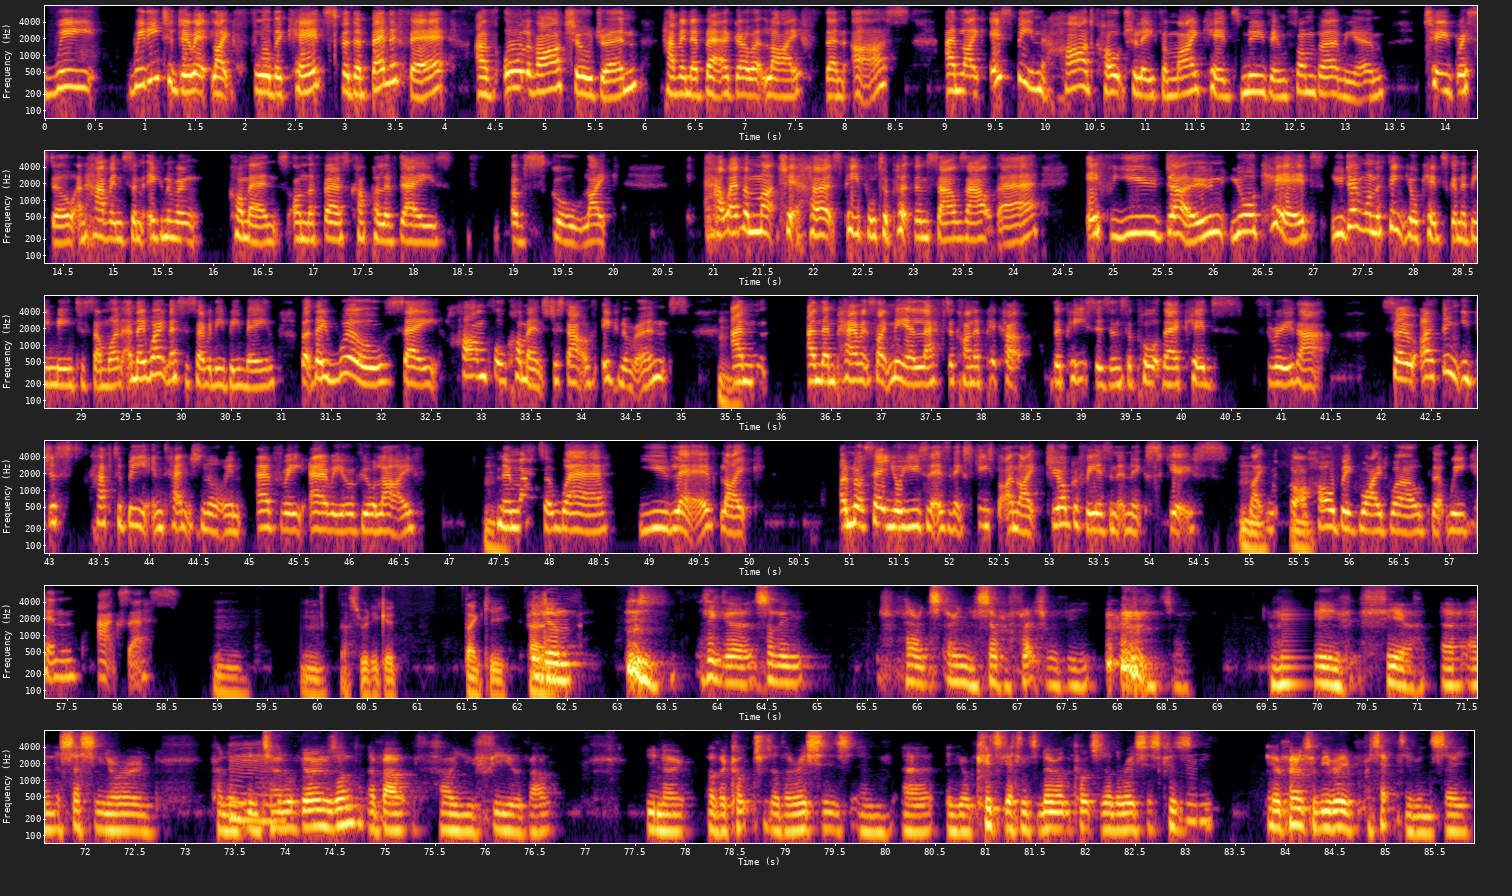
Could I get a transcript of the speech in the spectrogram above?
we we need to do it like for the kids for the benefit of all of our children having a better go at life than us. And like it's been hard culturally for my kids moving from birmingham to bristol and having some ignorant comments on the first couple of days of school. Like however much it hurts people to put themselves out there if you don't your kids you don't want to think your kid's going to be mean to someone and they won't necessarily be mean but they will say harmful comments just out of ignorance hmm. and and then parents like me are left to kind of pick up the pieces and support their kids through that so I think you just have to be intentional in every area of your life, mm. no matter where you live. Like, I'm not saying you're using it as an excuse, but I'm like, geography isn't an excuse. Mm. Like, we've got mm. a whole big wide world that we can access. Mm. Mm. That's really good. Thank you. I think, um, um I think uh, something parents' own self reflection would be sorry, really fear uh, and assessing your own kind of mm. internal goings on about how you feel about you know other cultures other races and uh, and your kids getting to know other cultures other races because mm. you know parents can be very protective and say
